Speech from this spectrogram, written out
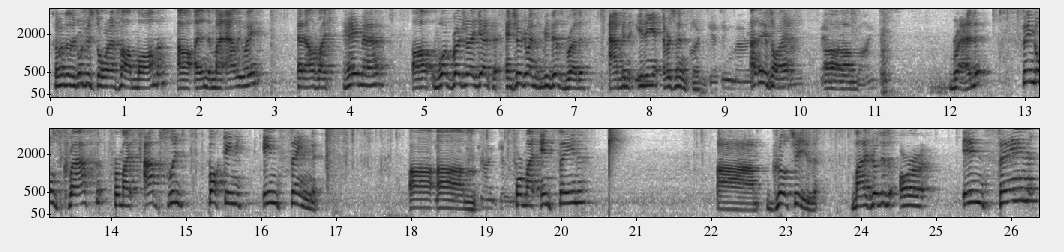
So I went to the grocery store and I saw a mom uh, in my alleyway, and I was like, "Hey man, uh, what bread should I get?" And she recommended me this bread. I've been eating it ever since. I'm getting married. I think it's alright. Um. Bread, singles Kraft for my absolutely fucking insane, uh, um, Should I get- for my insane, um, grilled cheese. My grilled cheese are insane.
